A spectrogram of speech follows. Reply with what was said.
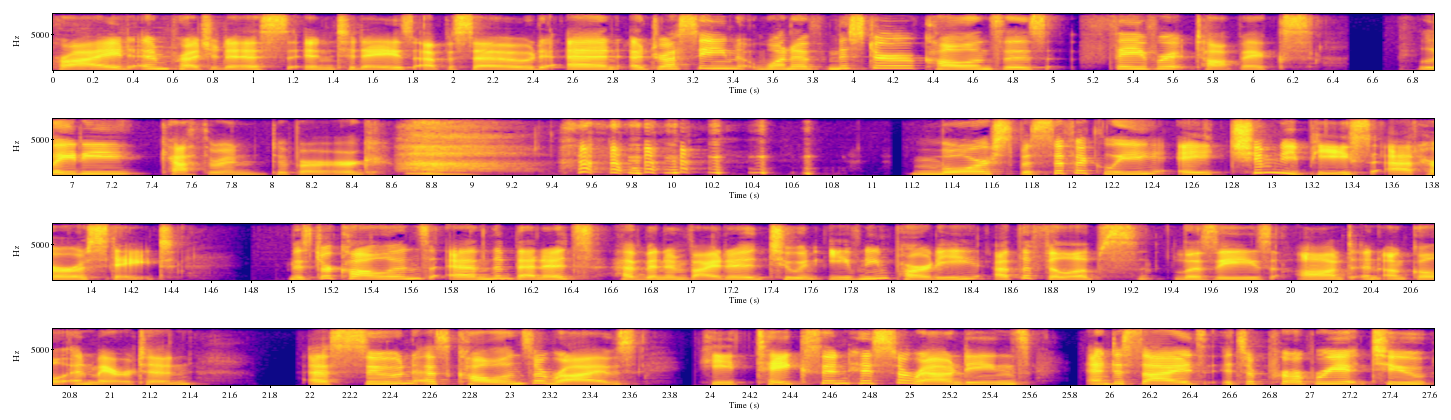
Pride and Prejudice in today's episode and addressing one of Mr. Collins's favorite topics, Lady Catherine de Bourgh. More specifically, a chimney piece at her estate. Mr. Collins and the Bennets have been invited to an evening party at the Phillips, Lizzie's aunt and uncle in Meryton. As soon as Collins arrives, he takes in his surroundings and decides it's appropriate to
